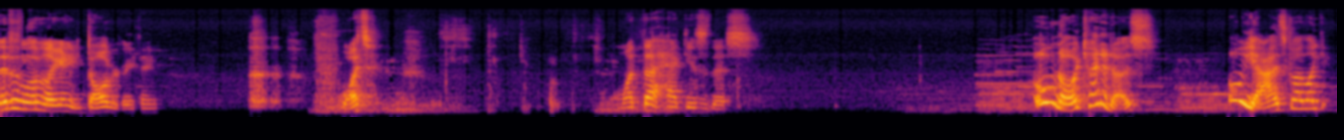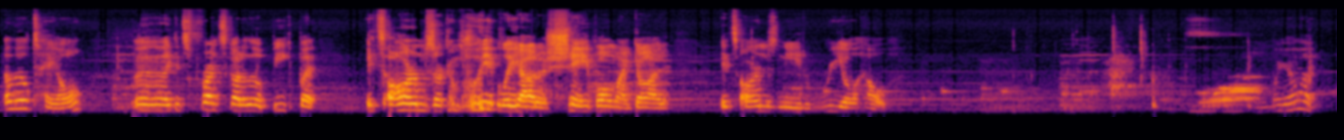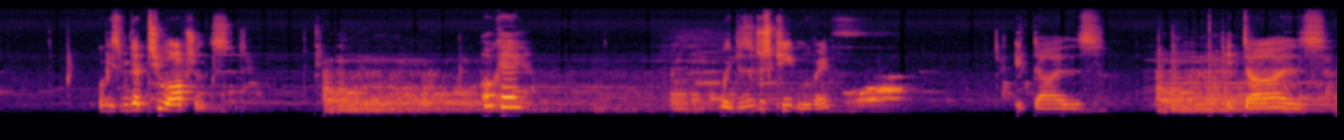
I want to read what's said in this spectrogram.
That doesn't look like any dog or anything. what? What the heck is this? Oh no, it kind of does. Oh yeah, it's got like a little tail. Uh, like its front's got a little beak, but its arms are completely out of shape. Oh my god. Its arms need real help. Oh my god. Okay, so we got two options. Okay. Wait, does it just keep moving? It does. It does.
